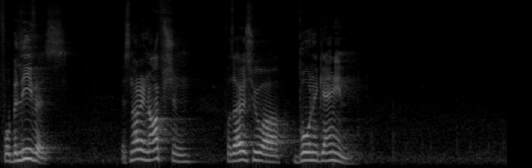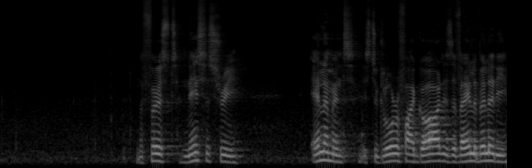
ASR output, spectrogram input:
for believers. It's not an option for those who are born again. The first necessary element is to glorify God, is availability.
